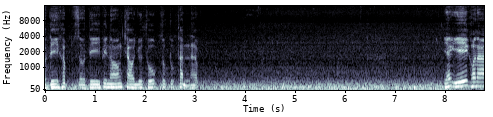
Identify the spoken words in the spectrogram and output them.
วัสดีครับ สวัสดีพี่น้องชาว YouTube ทุกทุกๆท่านนะครับย่างอีกคนนะ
